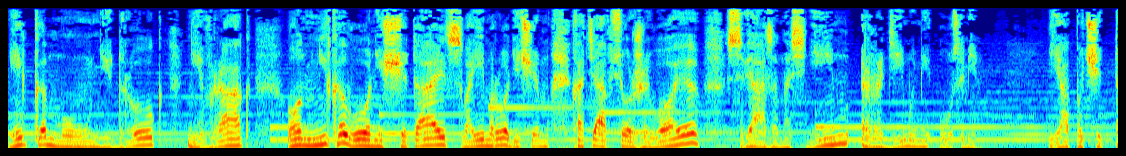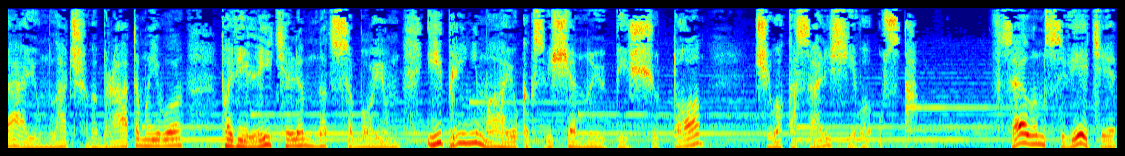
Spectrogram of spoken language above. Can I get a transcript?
Никому ни друг, ни враг, он никого не считает своим родичем, хотя все живое связано с ним родимыми узами. Я почитаю младшего брата моего повелителем над собою и принимаю как священную пищу то, чего касались его уста. В целом свете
